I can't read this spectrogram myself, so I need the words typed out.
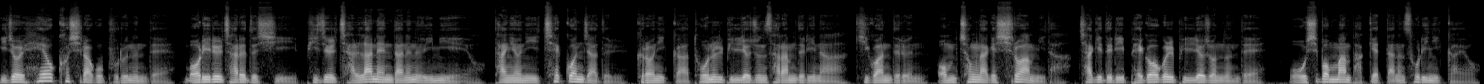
이절 헤어컷이라고 부르는데 머리를 자르듯이 빚을 잘라낸다는 의미예요. 당연히 채권자들, 그러니까 돈을 빌려준 사람들이나 기관들은 엄청나게 싫어합니다. 자기들이 100억을 빌려줬는데 50억만 받겠다는 소리니까요.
